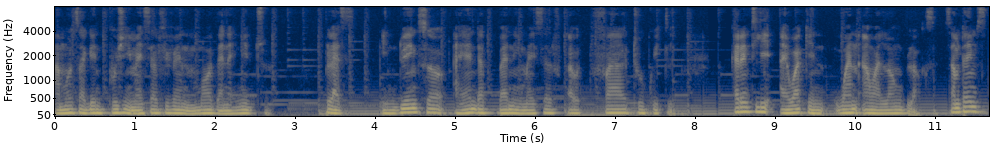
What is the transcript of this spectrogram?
I'm also again pushing myself even more than I need to. Plus, in doing so, I end up burning myself out far too quickly. Currently, I work in one hour long blocks, sometimes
